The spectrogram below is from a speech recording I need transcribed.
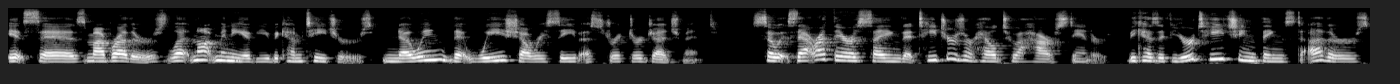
It says, My brothers, let not many of you become teachers, knowing that we shall receive a stricter judgment. So it's that right there is saying that teachers are held to a higher standard. Because if you're teaching things to others,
